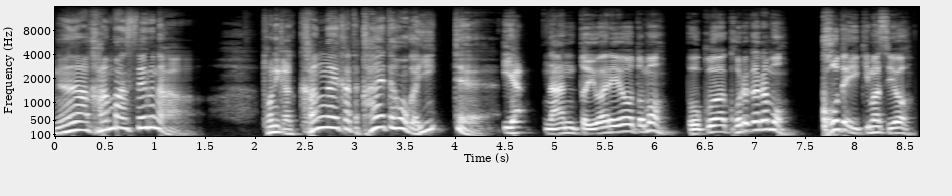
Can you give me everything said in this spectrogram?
いなあ、看板捨てるな。とにかく考え方変えた方がいいって。いや、なんと言われようとも、僕はこれからも、子で行きますよ。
